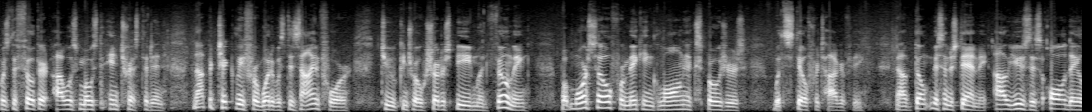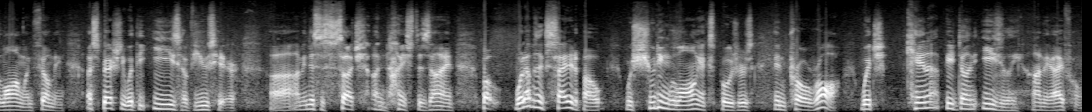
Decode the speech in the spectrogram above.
was the filter I was most interested in, not particularly for what it was designed for, to control shutter speed when filming, but more so for making long exposures with still photography. Now don't misunderstand me, I'll use this all day long when filming, especially with the ease of use here. Uh, I mean this is such a nice design, but what I was excited about was shooting long exposures in Pro RAW, which cannot be done easily on the iPhone.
